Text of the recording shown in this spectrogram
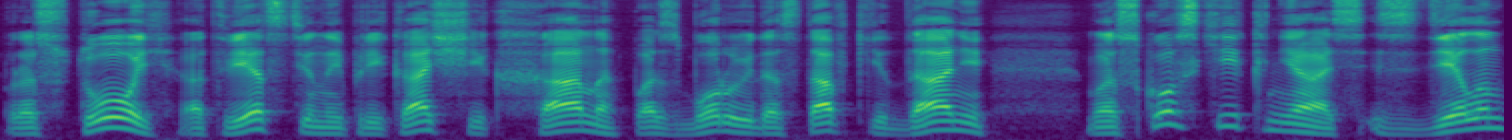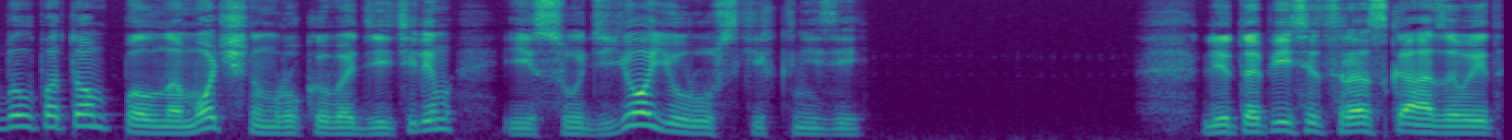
Простой, ответственный приказчик хана по сбору и доставке дани, московский князь сделан был потом полномочным руководителем и судьей русских князей. Летописец рассказывает,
